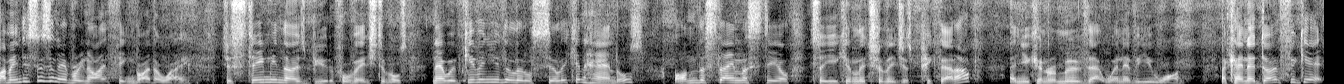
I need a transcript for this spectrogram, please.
I mean, this is an every night thing, by the way. Just steaming those beautiful vegetables. Now, we've given you the little silicon handles on the stainless steel, so you can literally just pick that up and you can remove that whenever you want. Okay, now don't forget,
